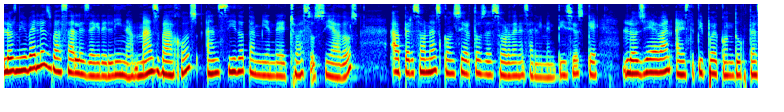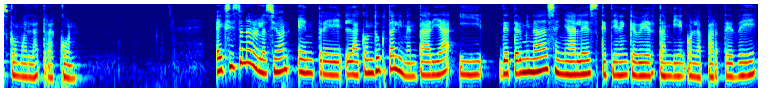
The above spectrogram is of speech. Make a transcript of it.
Los niveles basales de grelina más bajos han sido también de hecho asociados a personas con ciertos desórdenes alimenticios que los llevan a este tipo de conductas como el atracón. Existe una relación entre la conducta alimentaria y determinadas señales que tienen que ver también con la parte de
